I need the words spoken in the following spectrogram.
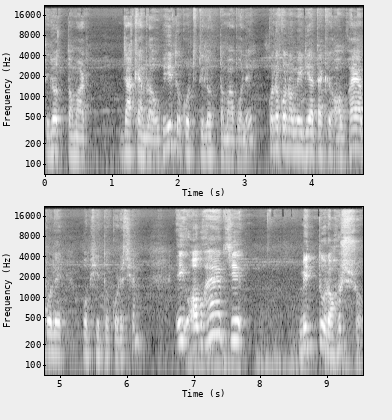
তিলোত্তমার যাকে আমরা অভিহিত করি তিলোত্তমা বলে, কোনো কোনো মিডিয়া তাকে অভয়া বলে অভিহিত করেছেন। এই অভয়ার যে মৃত্যু রহস্য,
